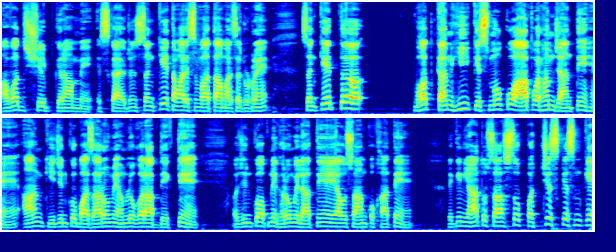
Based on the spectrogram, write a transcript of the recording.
अवध शिल्प ग्राम में इसका आयोजन। संकेत हमारे संवाददाता हमारे साथ जुड़ रहे हैं। संकेत, बहुत कम ही किस्मों को आप और हम जानते हैं। आम की जिनको बाजारों में हम लोग और आप देखते हैं और जिनको अपने घरों में लाते हैं या उस आम को खाते हैं लेकिन यहाँ तो 725 किस्म के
